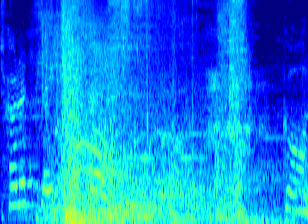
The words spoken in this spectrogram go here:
Turret plate God,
